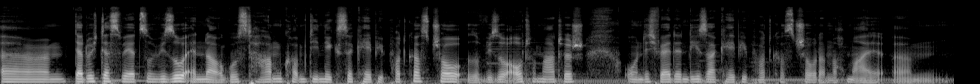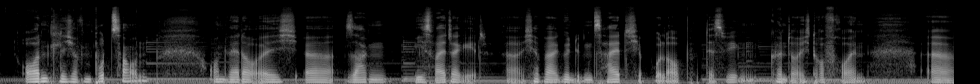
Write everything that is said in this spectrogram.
ähm, dadurch, dass wir jetzt sowieso Ende August haben, kommt die nächste KP Podcast Show sowieso automatisch. Und ich werde in dieser KP Podcast Show dann nochmal ähm, ordentlich auf den Putz hauen und werde euch äh, sagen, wie es weitergeht. Äh, ich habe ja genügend Zeit, ich habe Urlaub, deswegen könnt ihr euch darauf freuen. Äh,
